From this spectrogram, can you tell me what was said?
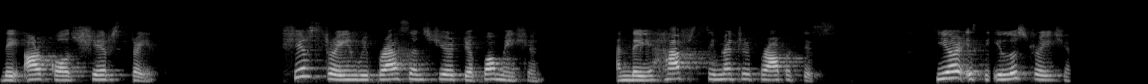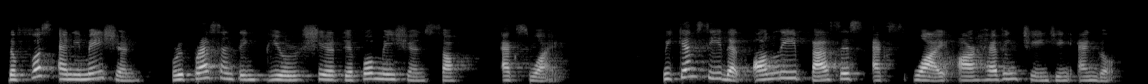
they are called shear strain. Shear strain represents shear deformation, and they have symmetry properties. Here is the illustration. The first animation representing pure shear deformations of xy. We can see that only bases xy are having changing angle.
